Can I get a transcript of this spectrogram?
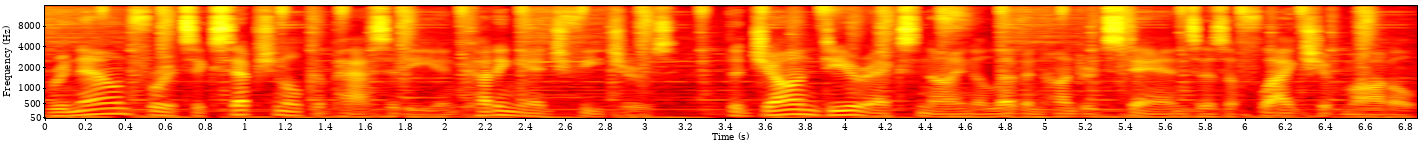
Renowned for its exceptional capacity and cutting-edge features, the John Deere X9 1100 stands as a flagship model,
